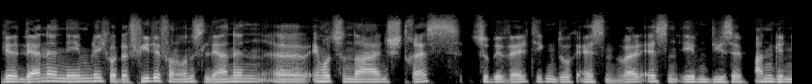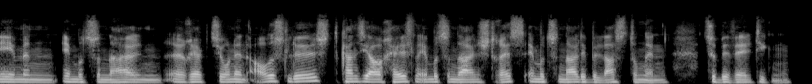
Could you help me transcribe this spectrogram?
Wir lernen nämlich oder viele von uns lernen äh, emotionalen Stress zu bewältigen durch Essen, weil Essen eben diese angenehmen emotionalen äh, Reaktionen auslöst, kann sie auch helfen, emotionalen Stress, emotionale Belastungen zu bewältigen.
